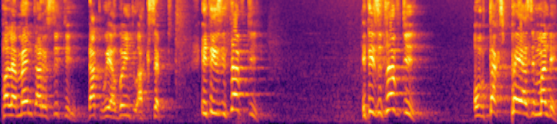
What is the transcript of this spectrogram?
parliamentary sitting that we are going to accept. It is theft. It is theft of taxpayers' money.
